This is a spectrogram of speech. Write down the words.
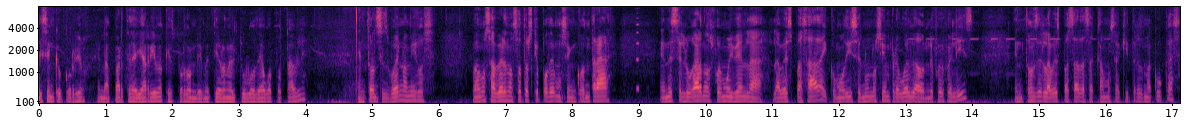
Dicen que ocurrió en la parte de allá arriba, que es por donde metieron el tubo de agua potable. Entonces, bueno amigos, vamos a ver nosotros qué podemos encontrar. En este lugar nos fue muy bien la, la vez pasada y como dicen, uno siempre vuelve a donde fue feliz. Entonces la vez pasada sacamos aquí tres macucas.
